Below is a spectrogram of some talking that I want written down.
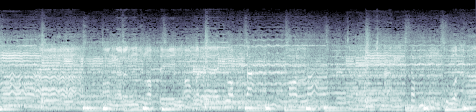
ថាអងរឹងធ្លាប់ទេងអមរែធ្លាប់តាំងផល្លាចានឆ្នាំស្បសួរថា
